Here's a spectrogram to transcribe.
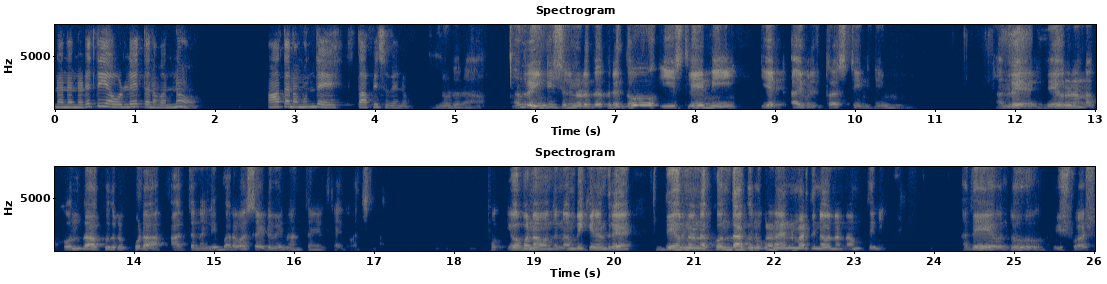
ನನ್ನ ನಡತೆಯ ಒಳ್ಳೆತನವನ್ನು ಆತನ ಮುಂದೆ ಸ್ಥಾಪಿಸುವೆನು. ನೋಡೋಣ ಅಂದ್ರೆ ಇಂಗ್ಲಿಷ್ ಅಲ್ಲಿ ನೋಡೋದಾದ್ರೆ though he slay me yet I will trust in him ಅಂದ್ರೆ ದೇವರು ನನ್ನ ಕೊಂದು ಹಾಕಿದ್ರು ಕೂಡ ಆತನಲ್ಲಿ ಭರವಸೆ ಇಡುವೆನು ಅಂತ ಹೇಳ್ತಾ ಇದ್ದ ವಚನ. ಯೋಬನ ಒಂದು ನಂಬಿಕೆ ಅಂದ್ರೆ ದೇವ್ರು ನನ್ನ ಕೊಂದಾಕಿದ್ರು ಕೂಡ ನಾನು ಏನ್ ಮಾಡ್ತೀನಿ ಅವನ್ನ ನಂಬ್ತೀನಿ. ಅದೇ ಒಂದು ವಿಶ್ವಾಸ.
